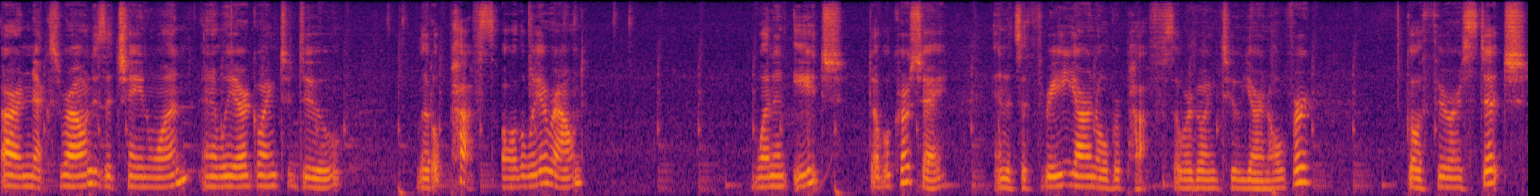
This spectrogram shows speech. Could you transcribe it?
Our next round is a chain one and we are going to do little puffs all the way around, one in each double crochet, and it's a three yarn over puff. So we're going to yarn over, go through our stitch,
